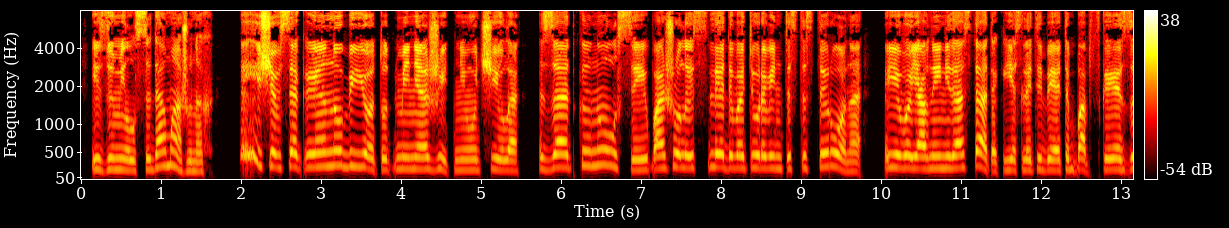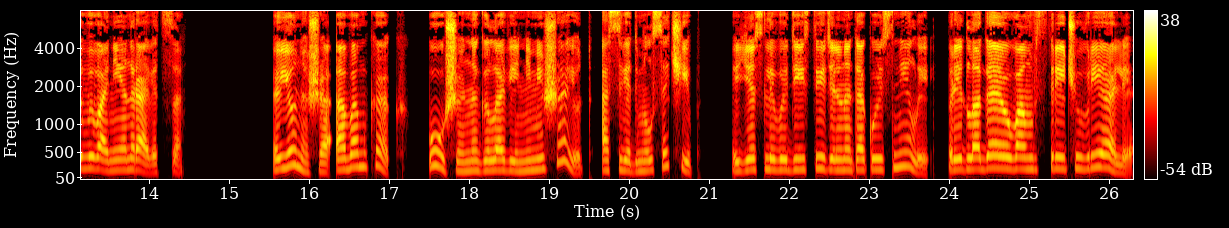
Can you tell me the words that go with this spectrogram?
— изумился Дамажунах. «Еще всякое нубье тут меня жить не учила. Заткнулся и пошел исследовать уровень тестостерона. Его явный недостаток, если тебе это бабское завывание нравится». «Юноша, а вам как? Уши на голове не мешают?» — осведомился Чип. «Если вы действительно такой смелый, предлагаю вам встречу в реале.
